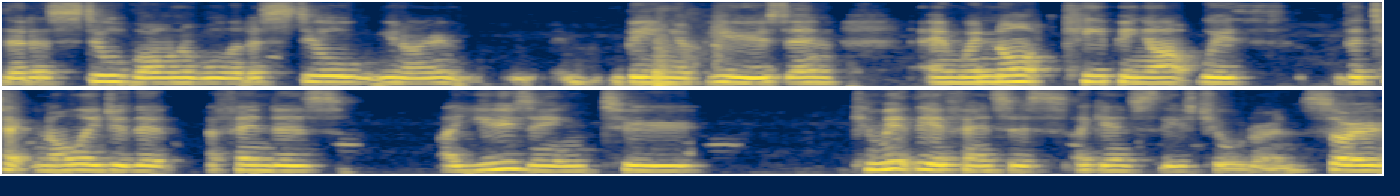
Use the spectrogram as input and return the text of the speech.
that are still vulnerable, that are still you know being abused, and and we're not keeping up with the technology that offenders are using to commit the offences against these children. So,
